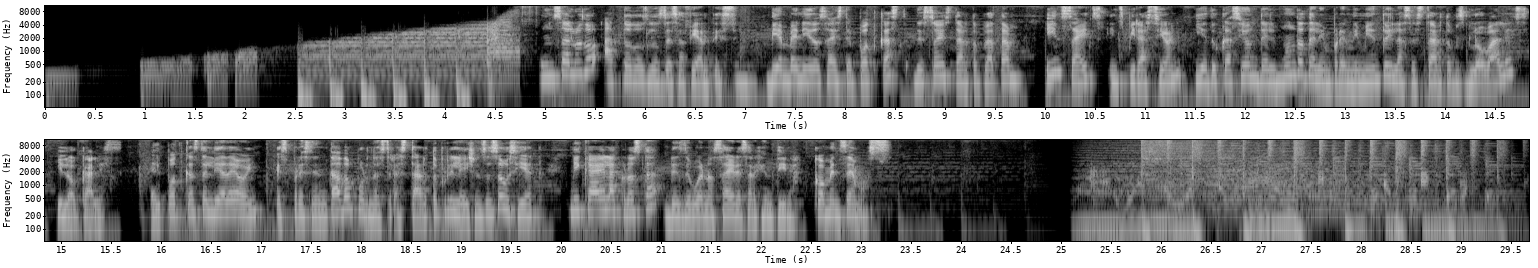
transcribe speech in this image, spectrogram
Un saludo a todos los desafiantes. Bienvenidos a este podcast de Soy Startup Latam. Insights, inspiración y educación del mundo del emprendimiento y las startups globales y locales. El podcast del día de hoy es presentado por nuestra Startup Relations Associate, Micaela Crosta, desde Buenos Aires, Argentina. Comencemos.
